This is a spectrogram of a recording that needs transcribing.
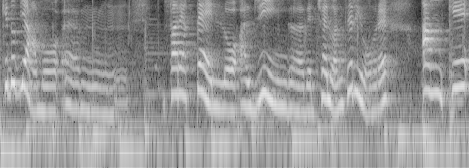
che dobbiamo ehm, fare appello al Jing del cielo anteriore anche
